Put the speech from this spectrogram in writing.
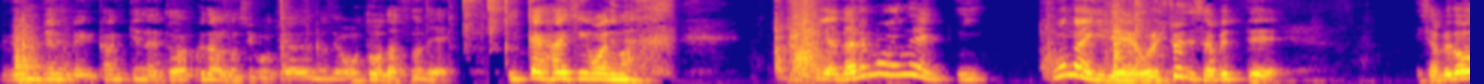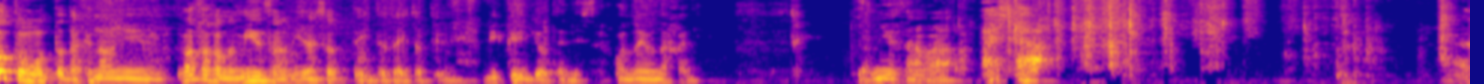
全然関係ないトラックダウンの仕事やるので、音を出すので、一回配信終わります。いや、誰もね、来ないで、俺一人で喋って、喋ろうと思っただけなのに、まさかのミュウさんにいらっしゃっていただいたというね、びっくり仰天でした。こんな夜中に。じゃあミュウさんは、明日、明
